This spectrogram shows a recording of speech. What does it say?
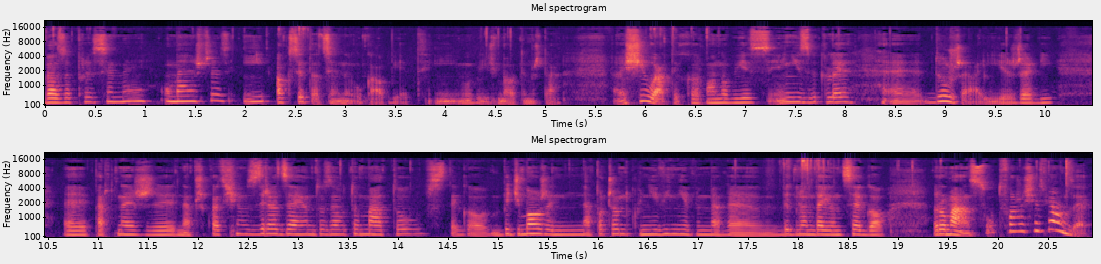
wazopresyny u mężczyzn i oksytocyny u kobiet. I mówiliśmy o tym, że ta siła tych hormonów jest niezwykle e, duża i jeżeli e, partnerzy na przykład się zdradzają, to z automatu z tego być może na początku niewinnie wyglądającego romansu tworzy się związek.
